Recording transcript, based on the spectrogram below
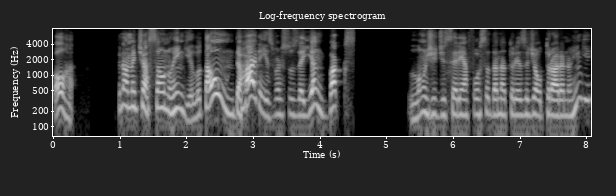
Porra! Finalmente ação no ringue. Luta 1, The Hardys vs The Young Bucks. Longe de serem a força da natureza de outrora no ringue,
